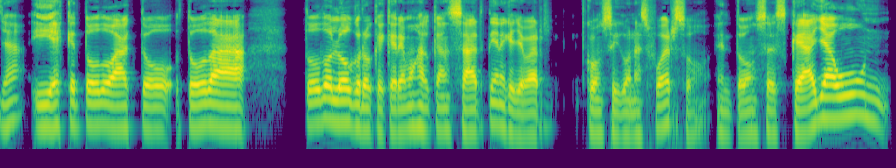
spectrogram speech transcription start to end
¿Ya? Y es que todo acto, toda, todo logro que queremos alcanzar tiene que llevar consigo un esfuerzo. Entonces, que haya un,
